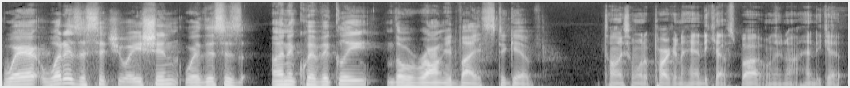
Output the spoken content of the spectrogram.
Where what is a situation where this is unequivocally the wrong advice to give? Telling someone to park in a handicapped spot when they're not handicapped.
